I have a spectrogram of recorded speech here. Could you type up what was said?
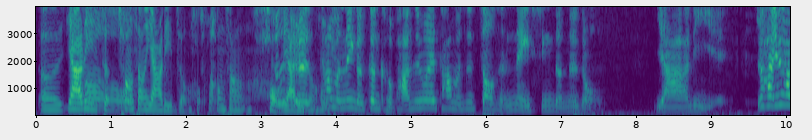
呃，压力症、创伤压力症候、创伤后压力症候。他们那个更可怕，是因为他们是造成内心的那种压力，耶。就他，因为他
